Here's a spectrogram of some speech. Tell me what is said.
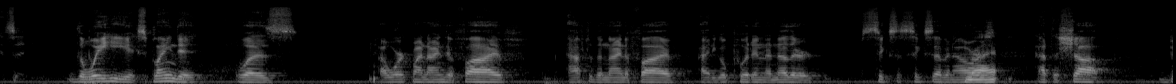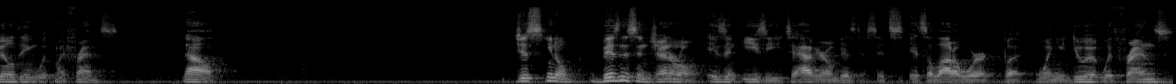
it's the way he explained it was, I worked my nine to five. After the nine to five, I had to go put in another six six seven hours Right. at the shop, building with my friends. Now, just you know, business in general isn't easy to have your own business. It's it's a lot of work, but when you do it with friends,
